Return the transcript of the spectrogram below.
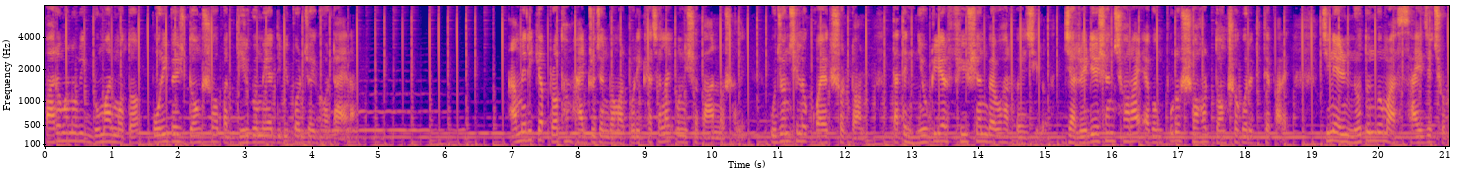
পারমাণবিক বোমার মতো পরিবেশ ধ্বংস বা দীর্ঘমেয়াদী বিপর্যয় ঘটায় না। আমেরিকা প্রথম হাইড্রোজেন বোমার পরীক্ষা চালায় উনিশশো সালে। ওজন ছিল কয়েকশো টন। তাতে নিউক্লিয়ার ফিউশন ব্যবহার হয়েছিল। যা রেডিয়েশন ছড়ায় এবং পুরো শহর ধ্বংস করে দিতে পারে। চীনের নতুন বোমা সাইজে ছোট,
